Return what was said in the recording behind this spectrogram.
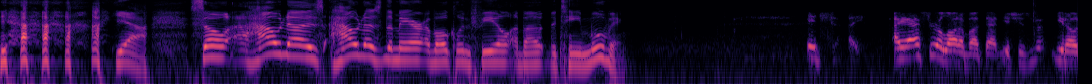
yeah. So, uh, how does how does the mayor of Oakland feel about the team moving? It's I, I asked her a lot about that. She's you know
